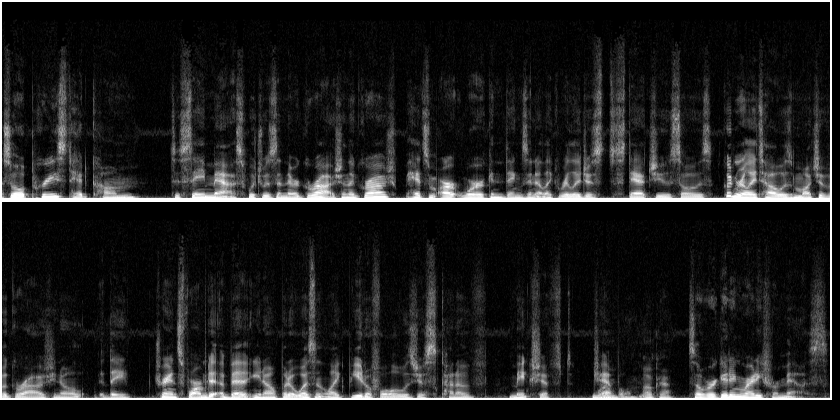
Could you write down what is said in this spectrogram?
So a priest had come to say mass, which was in their garage, and the garage had some artwork and things in it, like religious statues. So it was couldn't really tell it was much of a garage. You know, they transformed it a bit, you know, but it wasn't like beautiful. It was just kind of makeshift chapel. Okay. So we're getting ready for mass.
